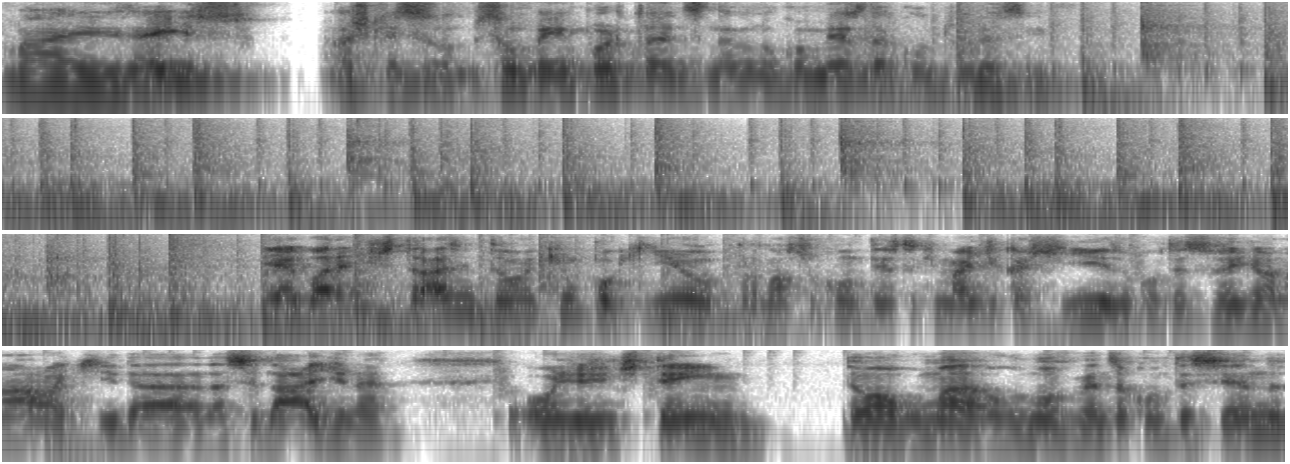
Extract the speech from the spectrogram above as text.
Mas é isso. Acho que esses são bem importantes né? no começo da cultura, assim. E agora a gente traz então aqui um pouquinho para o nosso contexto aqui mais de Caxias, o contexto regional aqui da, da cidade, né? Onde a gente tem então alguma, alguns movimentos acontecendo.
